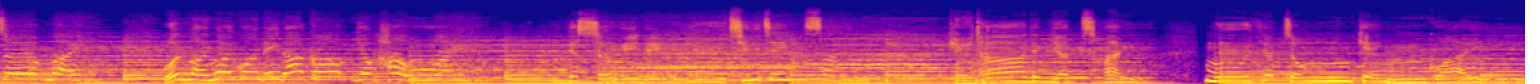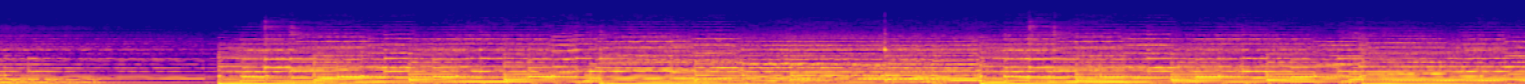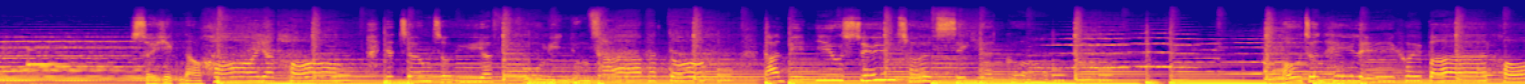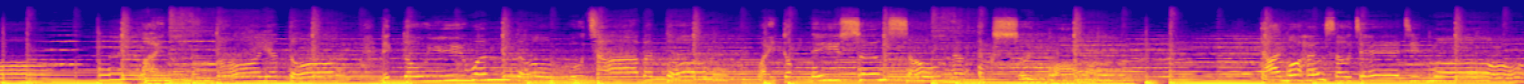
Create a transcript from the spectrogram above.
着迷，换来爱过你那各样后遗。一想起你如此精细，其他的一切没一种矜贵。谁亦能喝一喝，一张嘴，一副面容差不多，但别要选出色一个，耗尽气力去不可。怀能躲一躲，力度与温度差不多，唯独你双手握得碎我，但我享受这折磨。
